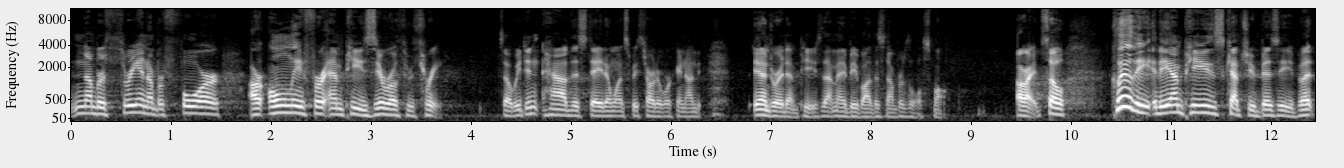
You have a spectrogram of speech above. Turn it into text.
number three and number four, are only for MPs zero through three. So we didn't have this data once we started working on the Android MPs. That may be why this number is a little small. All right, so clearly the MPs kept you busy, but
